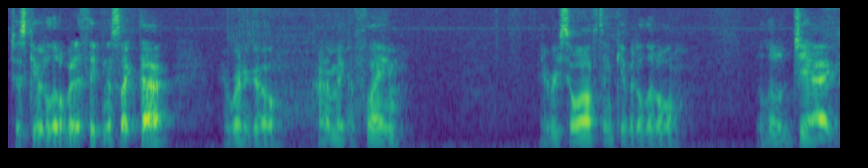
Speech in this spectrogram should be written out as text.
just give it a little bit of thickness like that. And we're gonna go kind of make a flame. Every so often, give it a little, a little jag.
